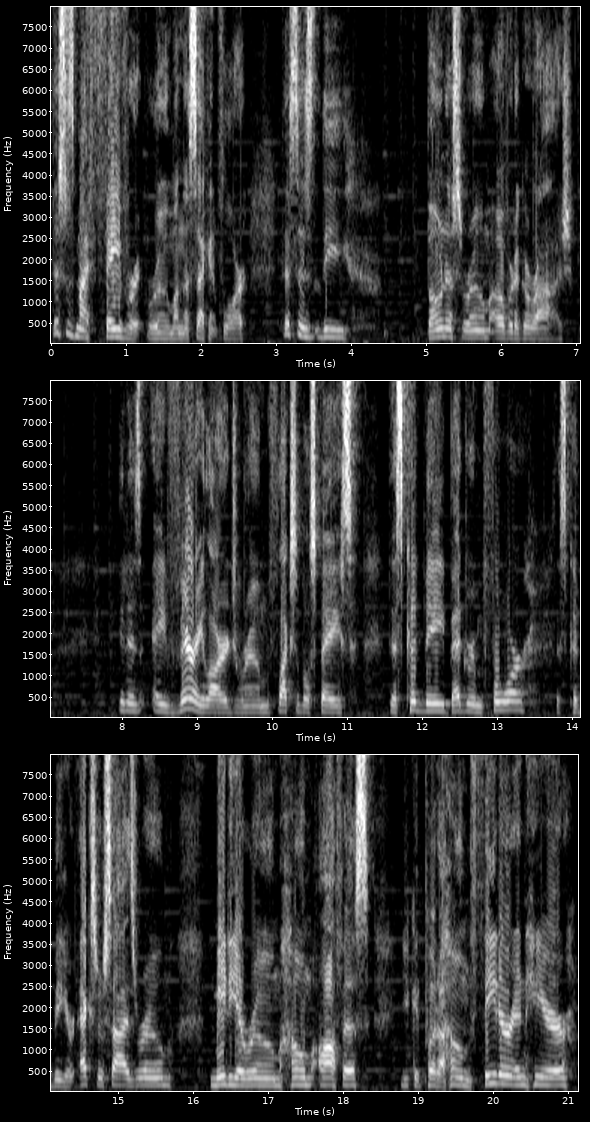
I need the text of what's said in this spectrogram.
this is my favorite room on the second floor. This is the bonus room over the garage. It is a very large room, flexible space. This could be bedroom four, this could be your exercise room, media room, home office. You could put a home theater in here.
